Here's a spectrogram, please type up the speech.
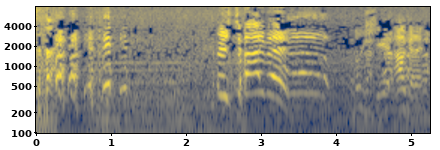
He's driving! Oh shit, I'll get it.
